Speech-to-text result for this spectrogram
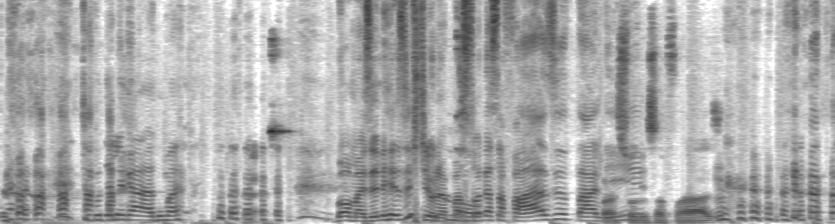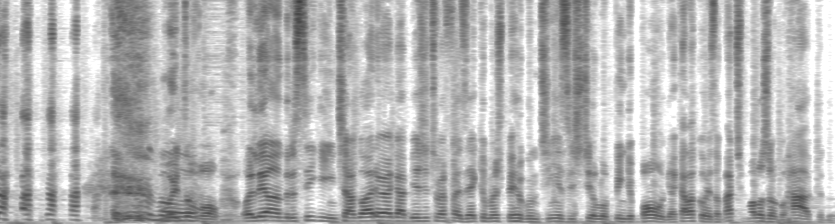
Tipo, delegado, mas. Bom, mas ele resistiu, né? Passou dessa fase, tá ali. Passou dessa fase. Muito bom. Ô, Leandro, seguinte, agora eu e a Gabi a gente vai fazer aqui umas perguntinhas estilo ping-pong, aquela coisa, bate-bola, jogo rápido.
